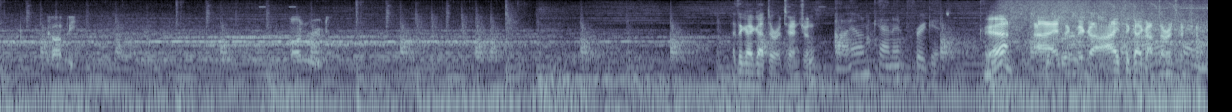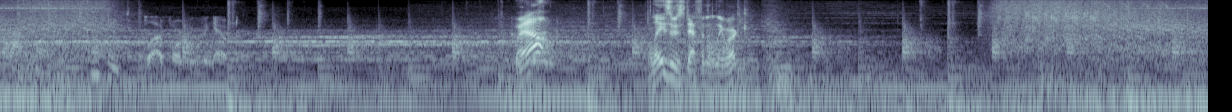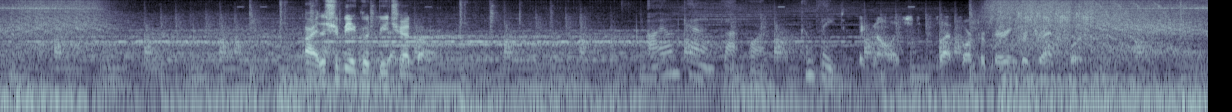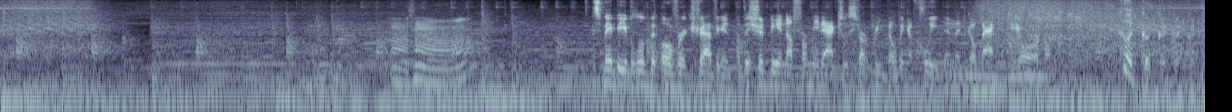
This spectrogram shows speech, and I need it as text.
Route. I think I got their attention. Ion cannon frigate. Complete. Yeah, I think they got. I think I got their Ion attention. platform complete. Platform moving out. Well, lasers definitely work. All right, this should be a good beachhead. Complete. Acknowledged. Platform preparing for transport. This may be a little bit over extravagant, but this should be enough for me to actually start rebuilding a fleet and then go back to the Oracle. Good, good, good, good, good.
